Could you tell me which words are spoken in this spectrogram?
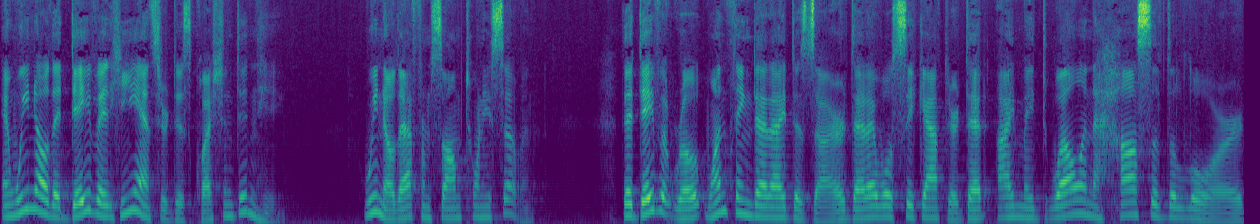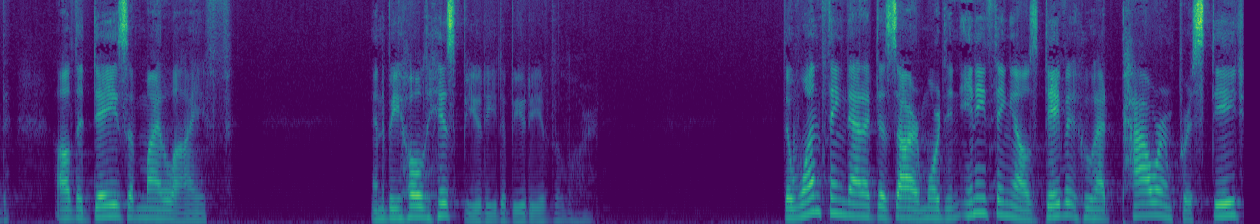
And we know that David, he answered this question, didn't he? We know that from Psalm 27. That David wrote, One thing that I desire, that I will seek after, that I may dwell in the house of the Lord all the days of my life, and to behold his beauty, the beauty of the Lord. The one thing that I desire more than anything else, David, who had power and prestige,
